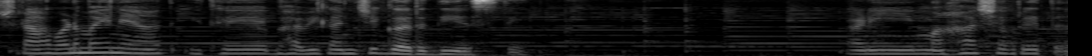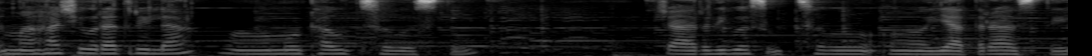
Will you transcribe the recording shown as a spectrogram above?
श्रावण महिन्यात इथे भाविकांची गर्दी असते. आणि महाशिवरेत महाशिवरात्रीला मोठा उत्सव असतो. चार दिवस उत्सव यात्रा असते.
